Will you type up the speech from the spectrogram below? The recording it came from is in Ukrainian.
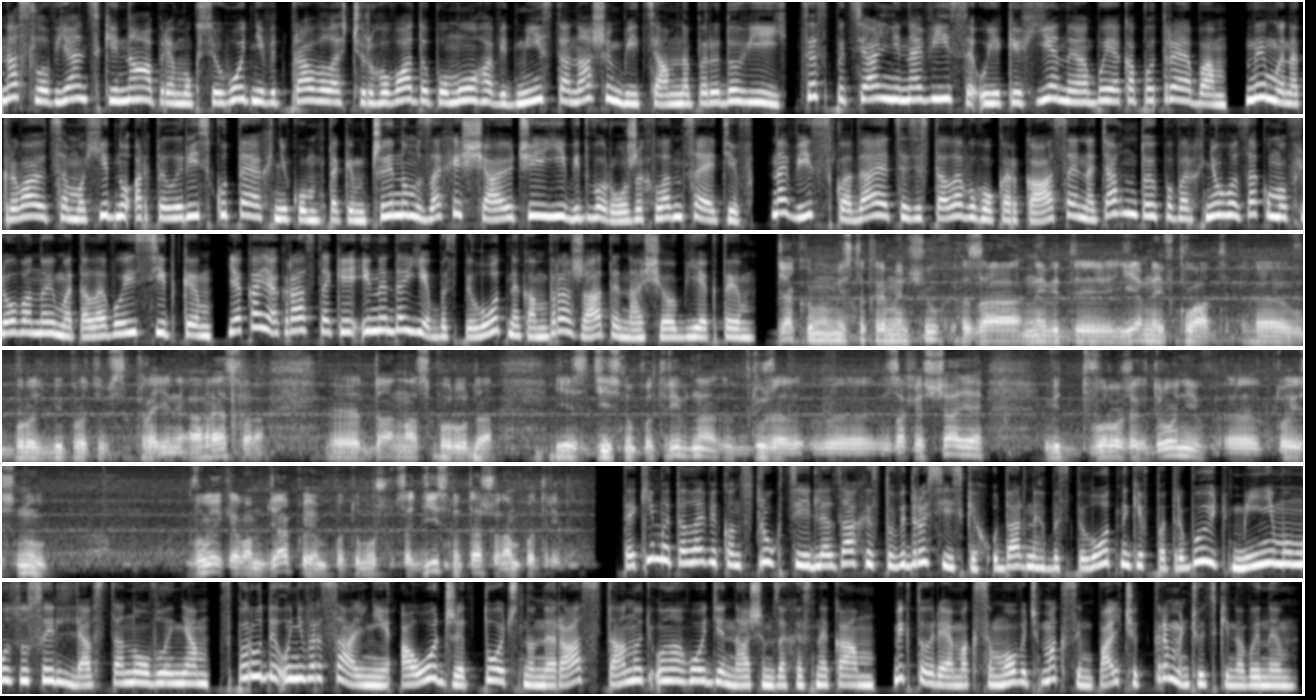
На слов'янський напрямок сьогодні відправилась чергова допомога від міста нашим бійцям на передовій. Це спеціальні навіси, у яких є неабияка потреба. Ними накривають самохідну артилерійську техніку, таким чином захищаючи її від ворожих ланцетів. Навіс складається зі сталевого каркаса і натягнутої поверх нього закамуфльованої металевої сітки, яка якраз таки і не дає безпілотникам вражати наші об'єкти. Дякуємо місту Кременчук за невід'ємний вклад е, в боротьбі проти країни-агресора. Е, Дана споруда є дійсно потрібна, дуже е, захищає від ворожих дронів. Тобто, ну, велике вам дякуємо, тому що це дійсно те, що нам потрібно. Такі металеві конструкції для захисту від російських ударних безпілотників потребують мінімуму зусиль для встановлення. Споруди універсальні, а отже, точно не раз стануть у нагоді нашим захисникам. Вікторія Максимович, Максим Пальчик, Кременчуцькі новини.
